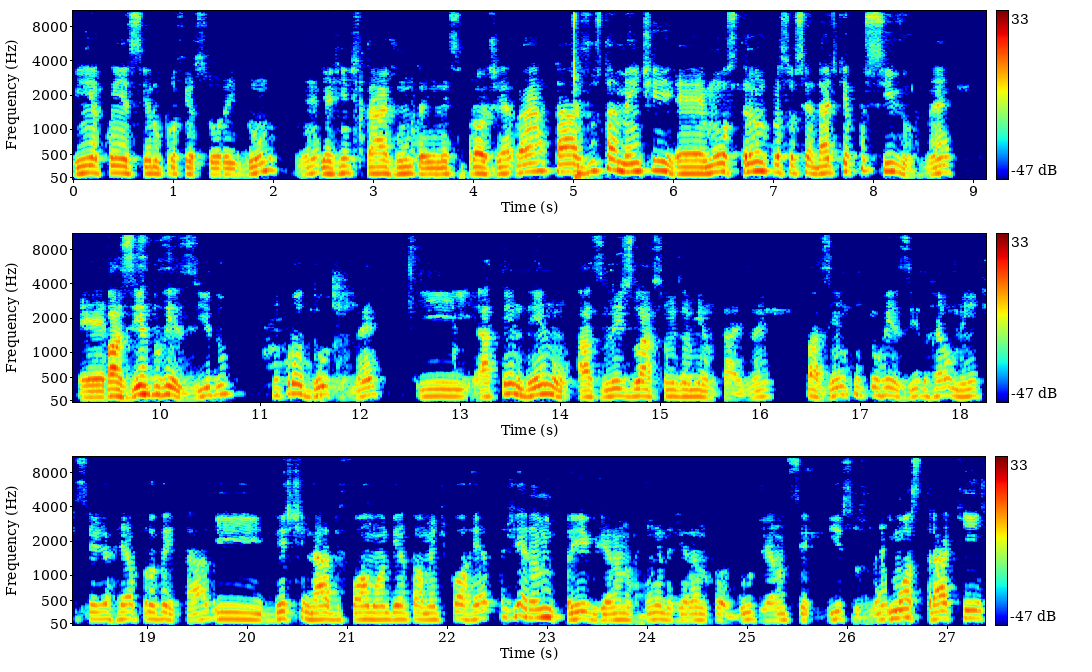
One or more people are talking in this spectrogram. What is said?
vinha conhecer o professor aí, Bruno, né? E a gente está junto aí nesse projeto para estar tá justamente é, mostrando para a sociedade que é possível, né? É, fazer do resíduo um produto, né? E atendendo às legislações ambientais, né? Fazendo com que o resíduo realmente seja reaproveitado e destinado de forma ambientalmente correta, gerando emprego, gerando renda, gerando produtos, gerando serviços, né? E mostrar que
